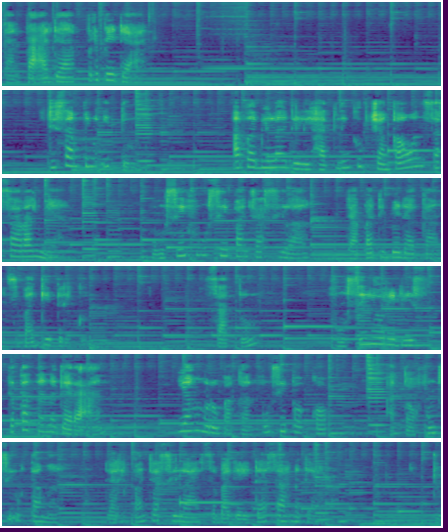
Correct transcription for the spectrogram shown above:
tanpa ada perbedaan. Di samping itu, apabila dilihat lingkup jangkauan sasarannya, fungsi-fungsi Pancasila dapat dibedakan sebagai berikut. 1. Fungsi yuridis ketatanegaraan yang merupakan fungsi pokok atau fungsi utama dari Pancasila sebagai dasar negara. 2.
